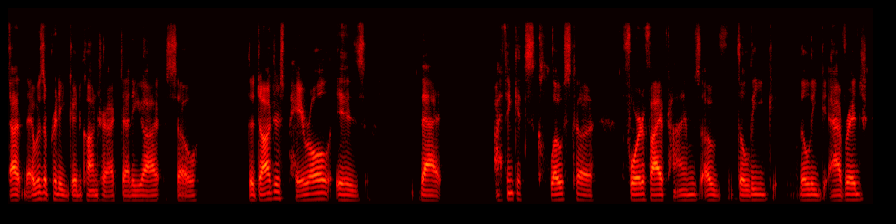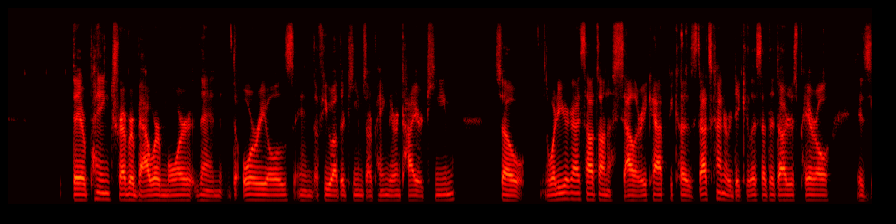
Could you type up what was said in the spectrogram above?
that, that was a pretty good contract that he got. So the Dodgers payroll is that I think it's close to four to five times of the league the league average. They're paying Trevor Bauer more than the Orioles and a few other teams are paying their entire team. So, what are your guys' thoughts on a salary cap? Because that's kind of ridiculous that the Dodgers payroll is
